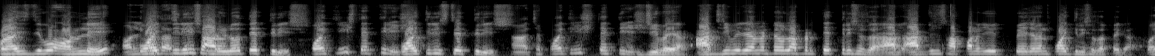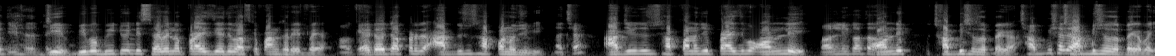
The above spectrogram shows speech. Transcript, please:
প্রাইস দিব অনলি? পঁয়ত্রিশ আর হইল তেত্রিশ। পঁয়ত্রিশ তেত্রিশ? পঁয়ত্রিশ তেত্রিশ। আচ্ছা পঁয়ত্রিশ তেত্রিশ। জি ভাইয়া আট জিবি র্যামেরটা হলো আপনার তেত্রিশ হাজার। আর আট দুশো ছাপ্পান্ন জিবি পেয়ে যাবেন পঁয়ত্রিশ হাজার টাকা। পঁয়ত্রিশ হাজার জি Vivo V twenty seven price দিয়ে দেবো আজকে পাঙ্খা রেট ভাইয়া। এটা হচ্ছে আপনার আট দুশো ছাপ্পান্ন জিবি। আচ্ছা। আট জিবি দুশো ছাপ্পান্ন জিবি প্রাইস দিব অনলি অনলি কত? অনলি ছাব্বিশ হাজার টাকা। ছাব্বিশ হাজার? ছাব্বিশ হাজার টাকা ভাই।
